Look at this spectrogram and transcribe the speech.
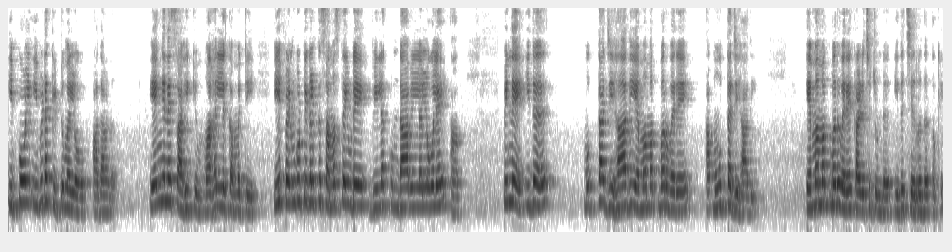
ഇപ്പോൾ ഇവിടെ കിട്ടുമല്ലോ? അതാണ്. എങ്ങനെ സഹിക്കും മഹല്ല് കമ്മിറ്റി? ഈ പെൺകുട്ടികൾക്ക് സമസ്തയുടെ വിലക്കുണ്ടാവില്ലല്ലോലെ? ആ. പിന്നെ ഇത് മുത്ത ജിഹാദി എം എം അക്ബർ വരെ മൂത്ത ജിഹാദി എം എം അക്ബർ വരെ കഴിച്ചിട്ടുണ്ട്. ഇത് ചെറുത്. ഓക്കെ.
